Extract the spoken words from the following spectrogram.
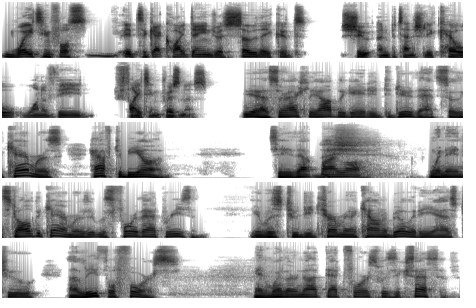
waiting for it to get quite dangerous so they could shoot and potentially kill one of the fighting prisoners. Yes, they're actually obligated to do that. So the cameras have to be on. See, that by law. When they installed the cameras, it was for that reason. It was to determine accountability as to a lethal force and whether or not that force was excessive.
